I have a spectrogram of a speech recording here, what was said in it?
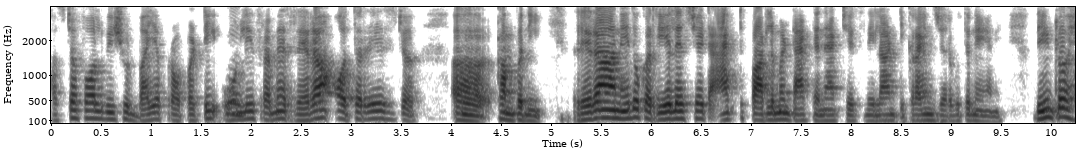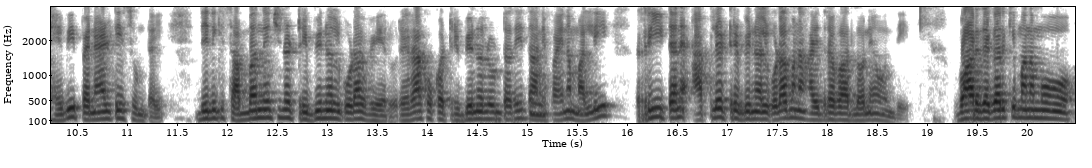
First of all we should buy a property only from a RERA authorised Hmm. Company RERA అనేది ఒక real estate act parliament act enact చేసింది. ఇలాంటి క్రైమ్స్ జరుగుతున్నాయని. దీంట్లో హెవీ పెనాల్టీస్ ఉంటాయి. దీనికి సంబంధించిన ట్రిబ్యునల్ కూడా వేరు. రెరాకు ఒక ట్రిబ్యునల్ ఉంటుంది. దానిపైన మళ్ళీ రీట్ అనే అప్లెట్ ట్రిబ్యునల్ కూడా మన హైదరాబాద్లోనే ఉంది. వారి దగ్గరికి మనము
